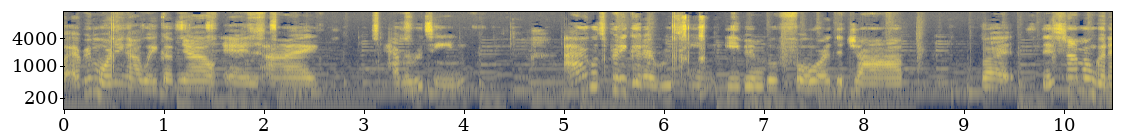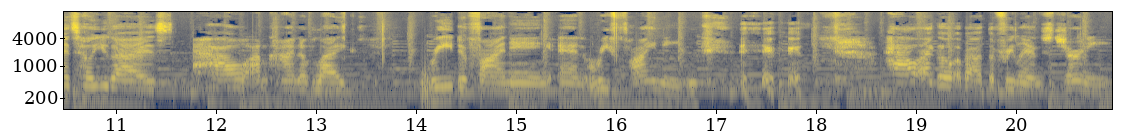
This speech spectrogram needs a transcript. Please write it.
every morning I wake up now and I have a routine. I was pretty good at routine even before the job, but this time I'm going to tell you guys how I'm kind of like redefining and refining how I go about the freelance journey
